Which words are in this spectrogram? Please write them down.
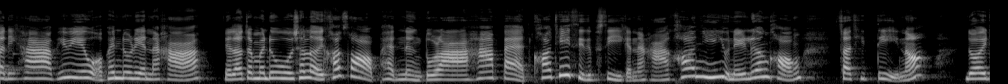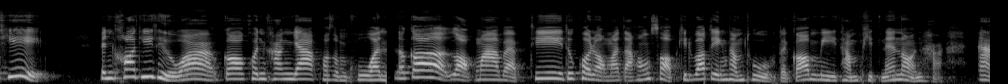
วัสดีค่ะ พี่วิว Open ดูเรียนนะคะ เดี๋ยวเราจะมาดูเฉลยข้อสอบแผ่น1ตุลา58 ข้อที่ 44 กันนะคะ ข้อนี้อยู่ในเรื่องของสถิติเนาะโดยที่เป็นข้อที่ถือว่าก็ค่อนข้างยากพอสมควร แล้วก็หลอกมาแบบที่ทุกคนออกมาจากห้องสอบคิดว่าตัวเองทำถูก แต่ก็มีทำผิดแน่นอนค่ะอะ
